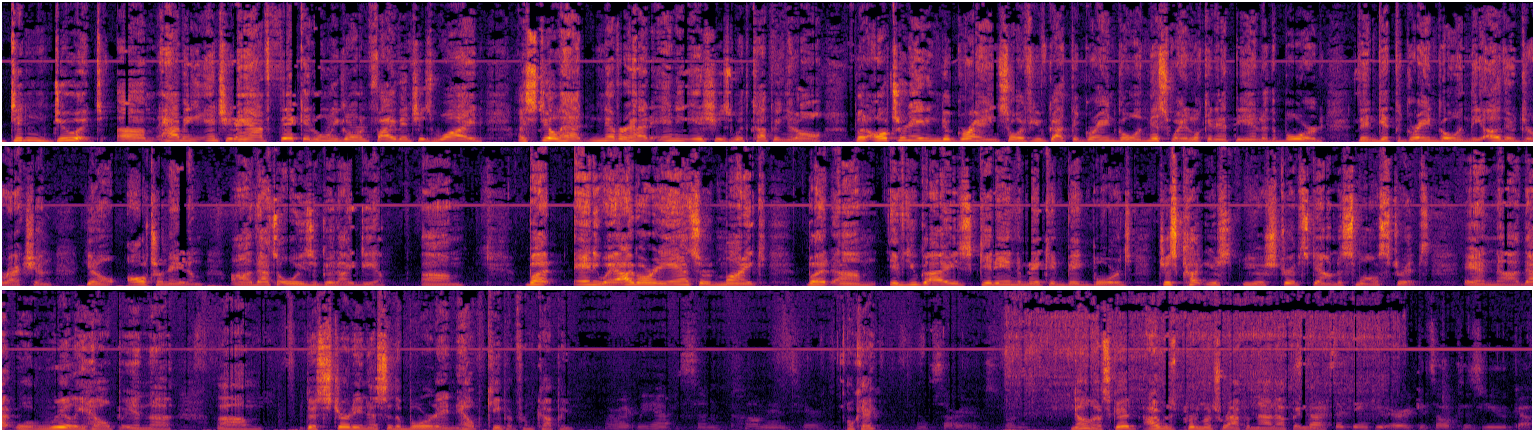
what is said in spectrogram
didn't do it, um, having an inch and a half thick and only going five inches wide, I still had never had any issues with cupping at all. But alternating the grain, so if you've got the grain going this way, looking at the end of the board, then get the grain going the other direction, you know, alternate them. Uh, that's always a good idea. Um, but anyway, I've already answered Mike. But um, if you guys get into making big boards, just cut your your strips down to small strips, and uh, that will really help in the um, the sturdiness of the board and help keep it from cupping. All right, we have some comments here. Okay. I'm sorry, I just want to. No, that's good. I was pretty much wrapping that up anyway. Scott said, "Thank you, Eric. It's all because you got,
